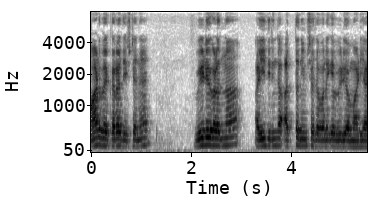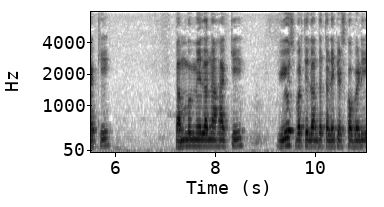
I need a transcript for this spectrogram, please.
ಮಾಡಬೇಕಾದ್ರೆ ಇಷ್ಟೇ ವಿಡಿಯೋಗಳನ್ನು ಐದರಿಂದ ಹತ್ತು ನಿಮಿಷದವರೆಗೆ ವಿಡಿಯೋ ಮಾಡಿ ಹಾಕಿ ತಂಬ ಮೇಲನ್ನು ಹಾಕಿ ವ್ಯೂಸ್ ಬರ್ತಿಲ್ಲ ಅಂತ ತಲೆ ಕೆಡಿಸ್ಕೋಬೇಡಿ.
